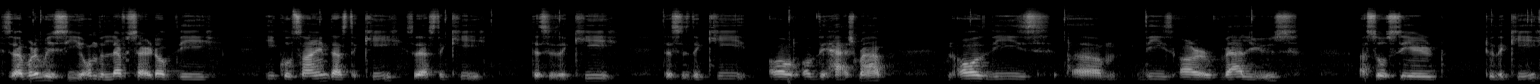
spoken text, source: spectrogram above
So whatever you see on the left side of the equal sign that's the key. So that's the key this is a key this is the key of, of the hash map. And all these um, these are values associated to the key.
